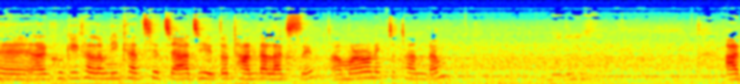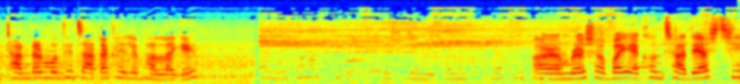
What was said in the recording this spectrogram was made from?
হ্যাঁ আর খুকি খালামনি খাচ্ছে চা যেহেতু ঠান্ডা লাগছে আমারও অনেকটা ঠান্ডা। আর ঠান্ডার মধ্যে চাটা খাইলে ভালো লাগে। আর আমরা সবাই এখন ছাদে আসছি।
